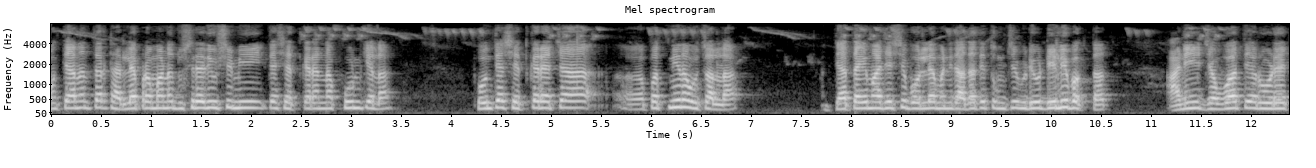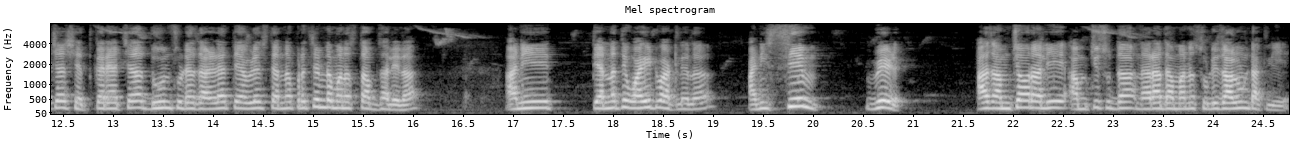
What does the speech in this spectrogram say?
मग त्यानंतर ठरल्याप्रमाणे दुसऱ्या दिवशी मी त्या शेतकऱ्यांना फोन केला. फोन त्या शेतकऱ्याच्या पत्नीनं उचलला. त्या ताई माझ्याशी बोलल्या म्हणे दादा ते तुमचे व्हिडिओ डेली बघतात आणि जेव्हा त्या रोड्याच्या शेतकऱ्याच्या दोन सुड्या जाळल्या त्यावेळेस त्यांना प्रचंड मनस्ताप झालेला आणि त्यांना ते वाईट वाटलेलं आणि सेम वेळ आज आमच्यावर आली आमची सुद्धा नराधामानं सुडी जाळून टाकली आहे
